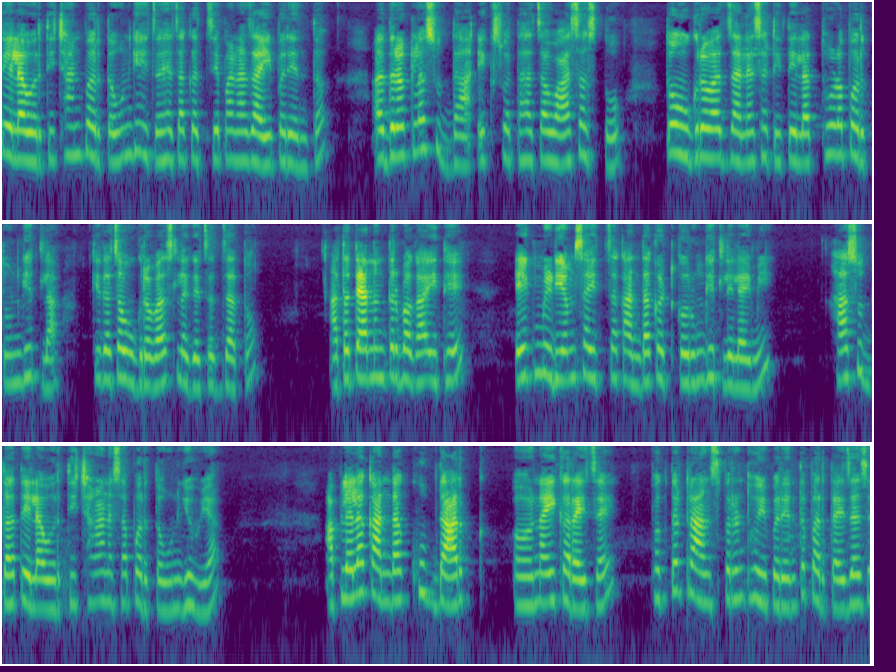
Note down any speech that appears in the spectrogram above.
तेलावरती छान परतवून घ्यायचं ह्याचा कच्चेपणा जाईपर्यंत. अद्रकला सुद्धा एक स्वतःचा वास असतो. तो उग्रवास जाण्यासाठी तेलात थोडं परतून घेतला की त्याचा उग्रवास लगेचच जातो. आता त्यानंतर बघा इथे एक मीडियम साईजचा कांदा कट करून घेतलेला आहे मी. हा सुद्धा तेलावरती छान असा परतवून घेऊया. आपल्याला कांदा खूप डार्क नाही करायचा आहे. फक्त ट्रान्सपरंट होईपर्यंत परतायचा ज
